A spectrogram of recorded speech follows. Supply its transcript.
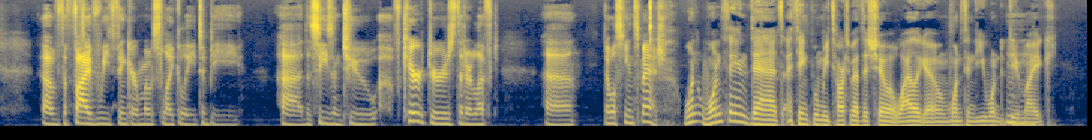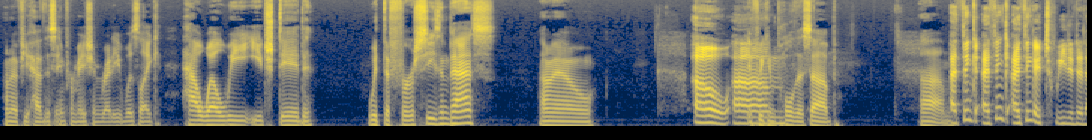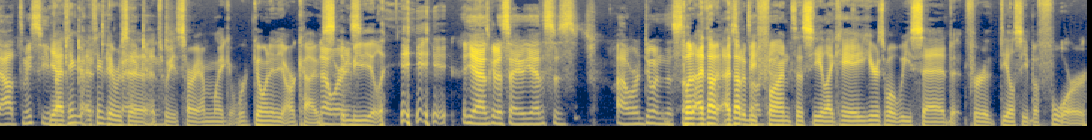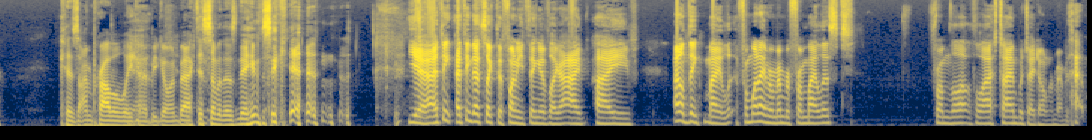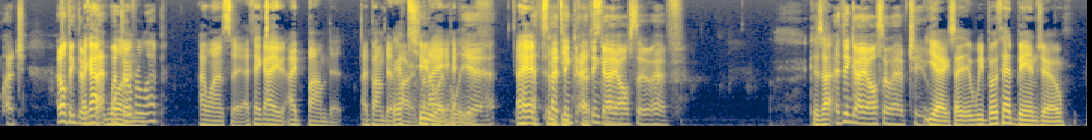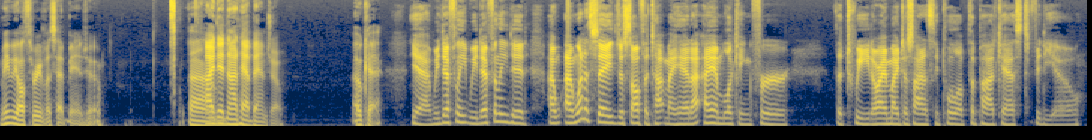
of the five we think are most likely to be uh, the season two of characters that are left uh, that we'll see in Smash. One one thing that I think when we talked about this show a while ago, and one thing that you wanted to do, Mhm. Mike, I don't know if you have this information ready, was like how well we each did with the first season pass. I don't know Oh, um, if we can pull this up. Um, I think I think I think I tweeted it out. Let me see. If yeah, I, I think I think there was a, back a tweet. Sorry, I'm like we're going to the archives No immediately. Yeah, I was gonna say, yeah, this is uh, we're doing this. but I thought I so thought it'd be all good. fun to see like, hey, here's what we said for DLC before, because I'm probably Yeah. gonna be going back to some of those names again. Yeah, I think I think that's like the funny thing of like I I I don't think my from what I remember from my list from the, the last time, which I don't remember that much. I don't think there's got that much overlap. I want to say. I think I I bombed it. I bombed it I hard. two, but I I, believe. Yeah, I I, had some I deep think I cuts think I also have. Because I, I think I also have two. yeah, because we both had banjo. Maybe all three of us had banjo. Um, I did not have banjo. Okay. Yeah, we definitely we definitely did. I I want to say just off the top of my head, I, I am looking for the tweet, or I might just honestly pull up the podcast video.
